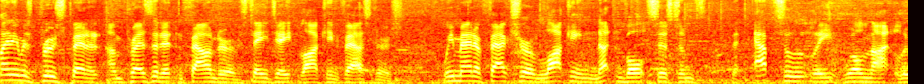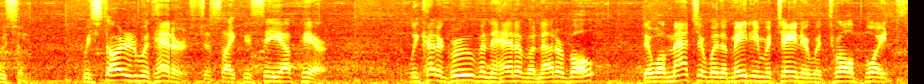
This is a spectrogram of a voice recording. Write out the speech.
My name is Bruce Bennett. I'm president and founder of Stage 8 Locking Fasteners. We manufacture locking nut and bolt systems that absolutely will not loosen. We started with headers, just like you see up here. We cut a groove in the head of a nutter bolt that will match it with a mating retainer with 12 points.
